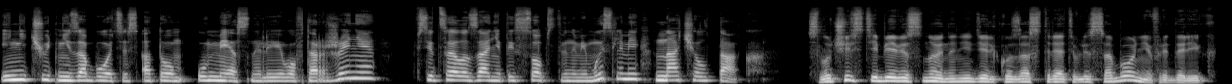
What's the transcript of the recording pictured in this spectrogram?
и, ничуть не заботясь о том, уместно ли его вторжение, всецело занятый собственными мыслями, начал так. «Случись тебе весной на недельку застрять в Лиссабоне, Фредерик,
